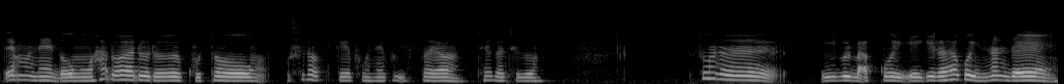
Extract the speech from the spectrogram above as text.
때문에 너무 하루하루를 고통스럽게 보내고 있어요. 제가 지금 손을 입을 막고 얘기를 하고 있는데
